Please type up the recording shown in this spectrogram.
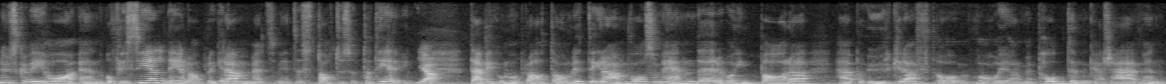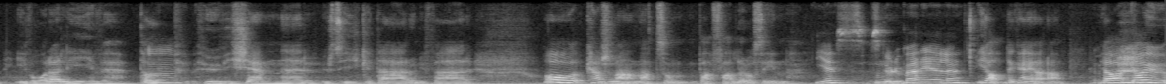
nu ska vi ha en officiell del av programmet som heter statusuppdatering. Ja, Där vi kommer att prata om lite grann vad som händer och inte bara här på Urkraft och vad vi gör med podden men kanske även i våra liv. Ta Mm. upp hur vi känner, hur psyket är ungefär. Och kanske något annat som bara faller oss in. yes. Ska Mm. du börja eller? Ja, det kan jag göra. Ja, jag ju,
